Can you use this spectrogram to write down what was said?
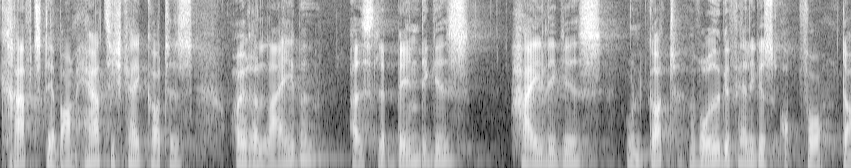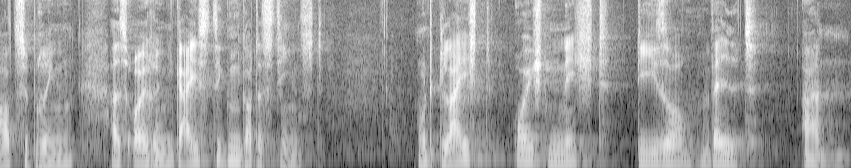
Kraft der Barmherzigkeit Gottes, eure Leibe als lebendiges, heiliges und Gott wohlgefälliges Opfer darzubringen, als euren geistigen Gottesdienst. Und gleicht euch nicht dieser Welt an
